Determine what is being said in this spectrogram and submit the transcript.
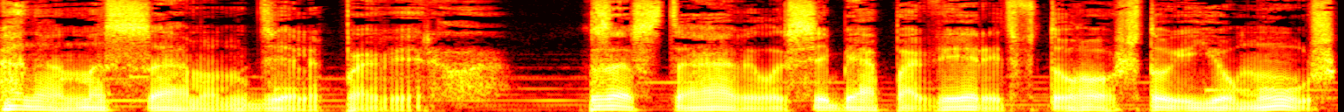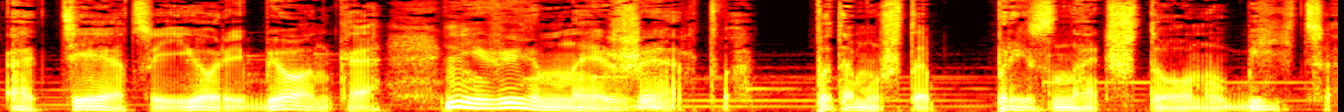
Она на самом деле поверила. Заставила себя поверить в то, что ее муж, отец ее ребенка — невинная жертва, потому что признать, что он убийца,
